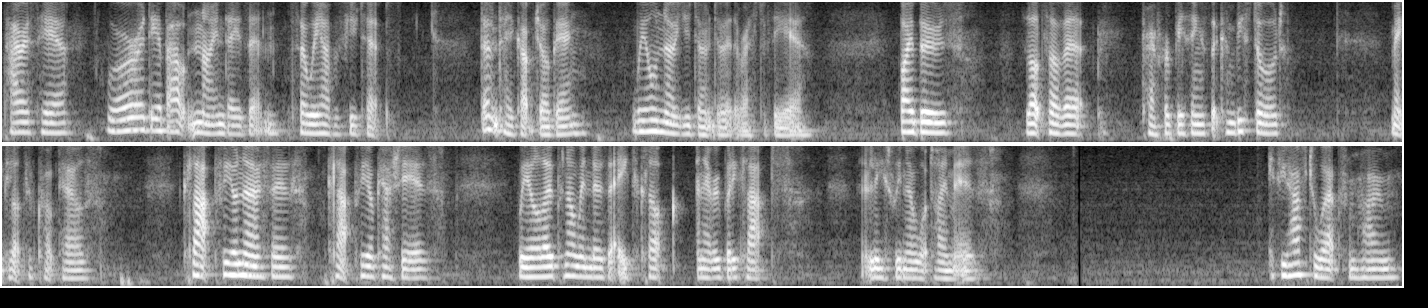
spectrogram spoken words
Paris here. We're already about nine days in, so we have a few tips. Don't take up jogging. We all know you don't do it the rest of the year. Buy booze, lots of it preferably things that can be stored. Make lots of cocktails. Clap for your nurses, clap for your cashiers. We all open our windows at 8 o'clock and everybody claps. At least we know what time it is. If you have to work from home,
